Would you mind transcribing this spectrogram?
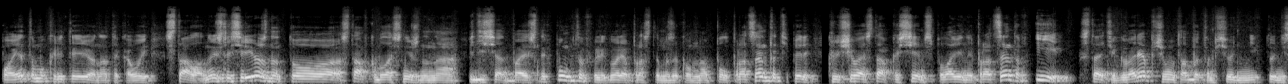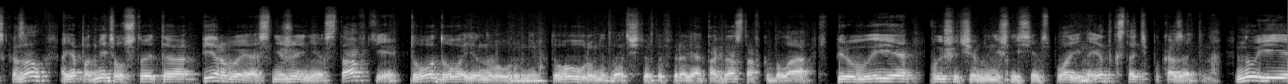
по этому критерию она таковой стала. Но если серьезно, то ставка была снижена на 50 базисных пунктов, или говоря простым языком, на полпроцента. Теперь ключевая ставка 7,5%. И, кстати говоря, почему-то об этом сегодня никто не сказал, а я подметил, что это первое снижение ставки до, до военного уровня, до уровня 24 февраля. Тогда ставка была впервые выше, чем нынешние 7,5. И это, кстати, показательно. Ну и,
